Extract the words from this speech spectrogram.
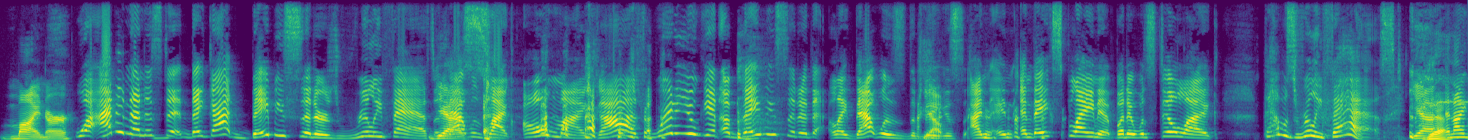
minor. Well, I didn't understand. They got babysitters really fast, and Yes. that was like, oh my gosh, where do you get a babysitter? That like that was the Yeah. biggest. I, and and they explain it, but it was still like that was really fast. Yeah. Yeah. And I,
